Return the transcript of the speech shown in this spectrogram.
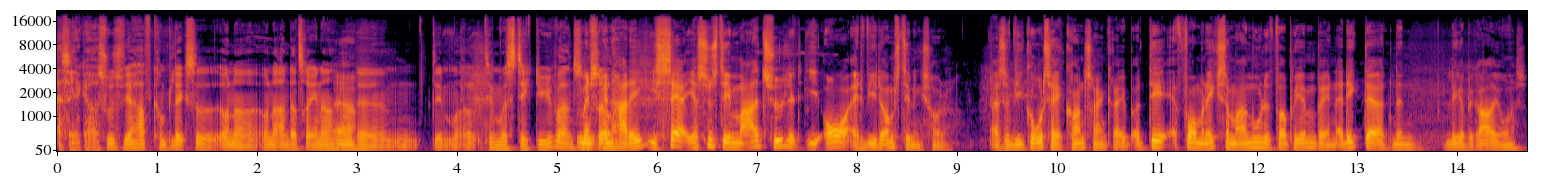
Altså, jeg kan også huske, at vi har haft komplekset under, under andre trænere. Ja. Øhm, det, må, det må stikke dybere end som Men, så. men har det ikke især... Jeg synes, det er meget tydeligt i år, at vi er et omstillingshold. Altså, vi er gode til at kontraangreb, og det får man ikke så meget mulighed for på hjemmebane. Er det ikke der, den ligger begravet, Jonas?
